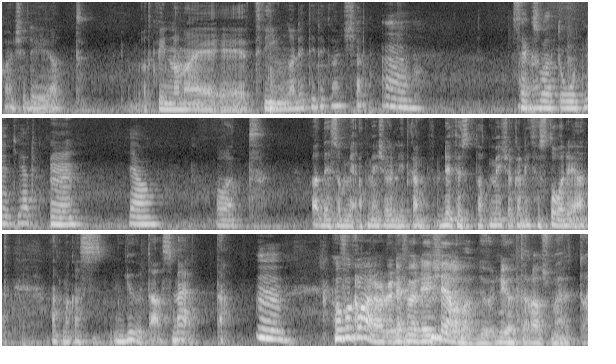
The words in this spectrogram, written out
Kanske det att, att kvinnorna är, är tvingade till det kanske. Sexuellt utnyttjad? Mm. Ja. Och att, att det är som att människor inte kan, det först, att människor kan inte förstå det att, att man kan njuta av smärta. Mm. Hur förklarar du det för dig själv att du njuter av smärta?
